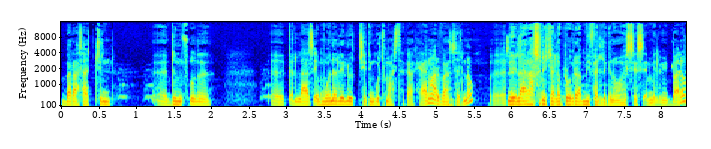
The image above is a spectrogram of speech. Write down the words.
በራሳችን ድምፁን ቅላጼም ሆነ ሌሎች setting ኦች ማስተካከያ ነው advanced ነው ሌላ ራሱን የቻለ ፕሮግራም የሚፈልግ ነው SSML የሚባለው.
